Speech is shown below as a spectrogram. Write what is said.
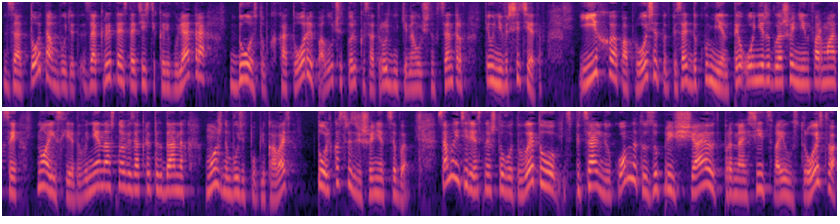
зато там будет закрытая статистика регулятора, доступ к которой получат только сотрудники научных центров и университетов. Их попросят подписать документы о неразглашении информации, ну а исследования на основе закрытых данных можно будет публиковать только с разрешения ЦБ. Самое интересное, что вот в эту специальную комнату запрещают проносить свои устройства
